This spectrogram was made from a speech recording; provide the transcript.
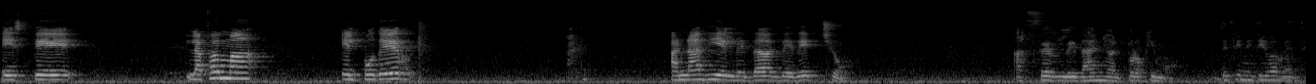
Este, la fama, el poder, a nadie le da derecho a hacerle daño al prójimo. Definitivamente.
